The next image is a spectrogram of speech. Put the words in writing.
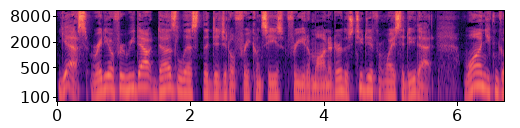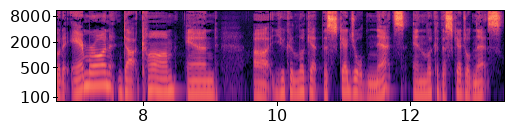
Yes, Radio Free Redoubt does list the digital frequencies for you to monitor. There's two different ways to do that. One, you can go to amrron.com and uh, you can look at the scheduled nets and look at the scheduled nets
